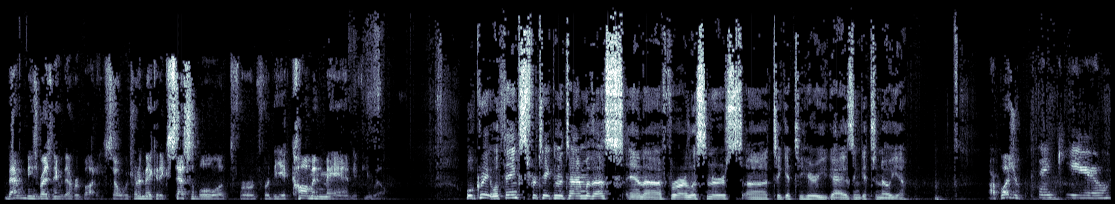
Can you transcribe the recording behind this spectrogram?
that needs to resonate with everybody. So we're trying to make it accessible for, for the common man, if you will. Well, great. Well, thanks for taking the time with us and uh, for our listeners uh, to get to hear you guys and get to know you. Our pleasure. Thank you.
